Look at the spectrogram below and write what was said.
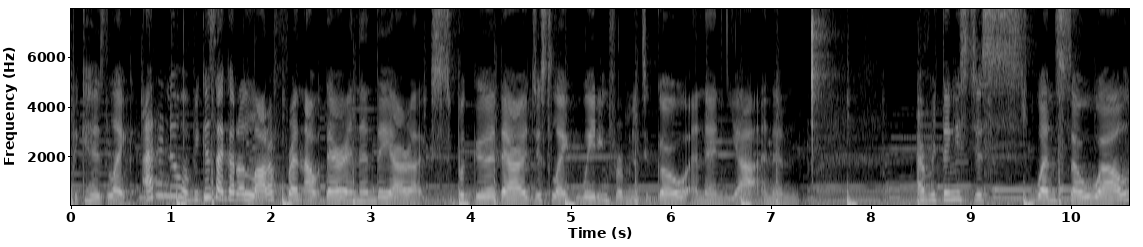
because like I don't know because I got a lot of friends out there and then they are like super good they are just like waiting for me to go and then yeah and then everything is just went so well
